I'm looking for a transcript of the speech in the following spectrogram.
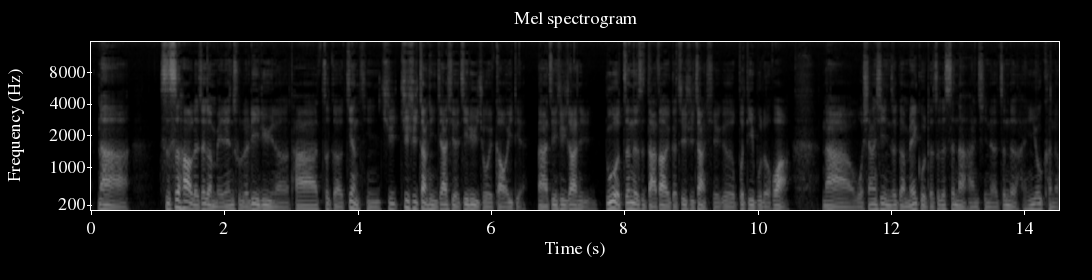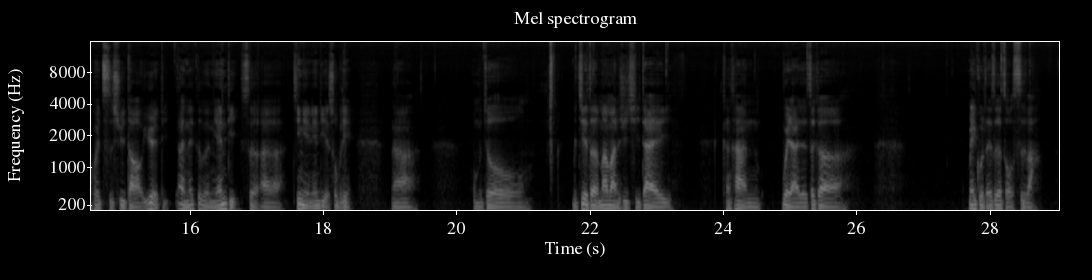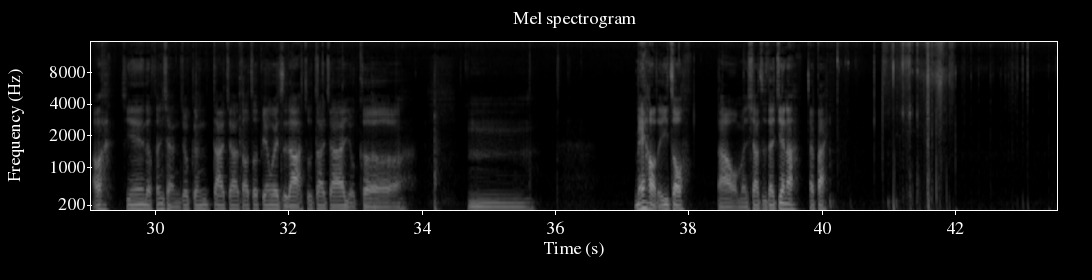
那十四号的这个美联储的利率呢，它这个暂停继继续暂停加息的几率就会高一点。那继续降息，如果真的是达到一个继续降息一个不低步的话，那我相信这个美股的这个圣诞行情呢，真的很有可能会持续到月底，呃，那个年底是呃今年年底也说不定。那我们就接着慢慢的去期待。看看未来的这个美股的这个走势吧。好吧，今天的分享就跟大家到这边为止啦。祝大家有个嗯美好的一周。那我们下次再见啦，拜拜。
